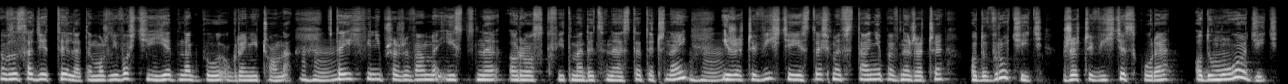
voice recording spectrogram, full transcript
No w zasadzie tyle. Te możliwości jednak były ograniczone. Mhm. W tej chwili przeżywamy istny rozkwit medycyny estetycznej mhm. i rzeczywiście jesteśmy w stanie pewne rzeczy odwrócić. Rzeczywiście skórę odmłodzić,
